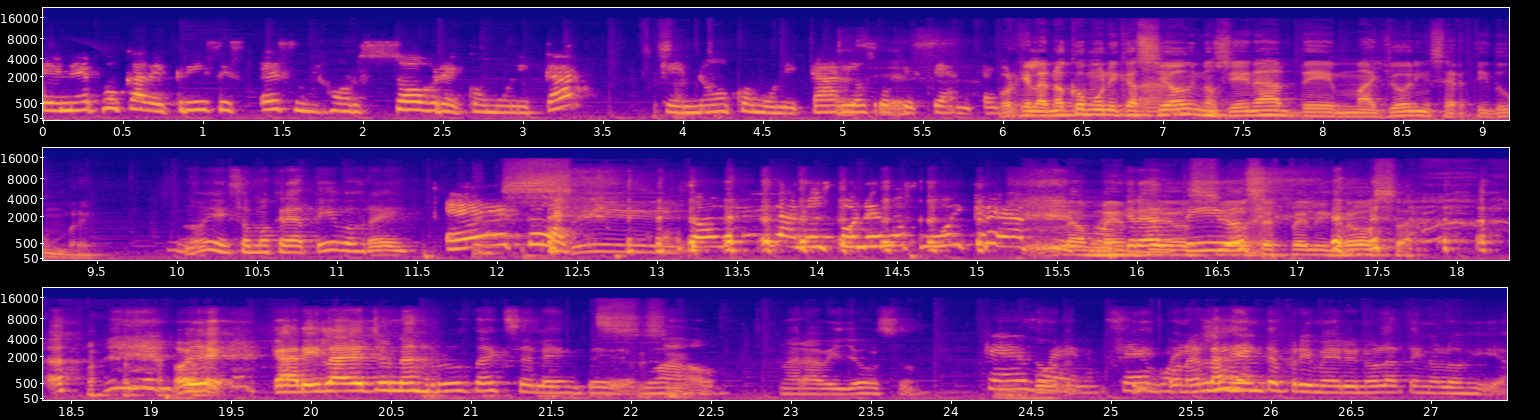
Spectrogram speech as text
en época de crisis es mejor sobrecomunicar que no comunicar lo suficiente. Porque la no comunicación nos llena de mayor incertidumbre. No, y somos creativos, Rey. Eso, sí. eso nos ponemos muy creativos. La mente creativos. es peligrosa. Oye, Carila ha hecho una ruta excelente. wow, maravilloso. Qué bueno, qué bueno. Poner la gente primero y no la tecnología.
